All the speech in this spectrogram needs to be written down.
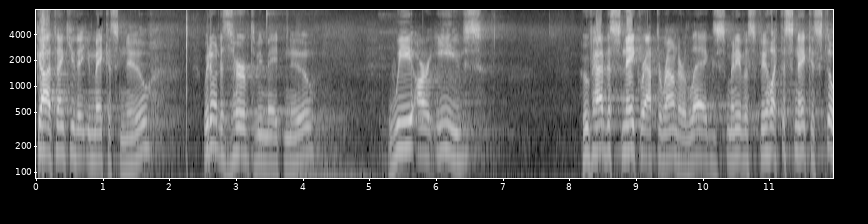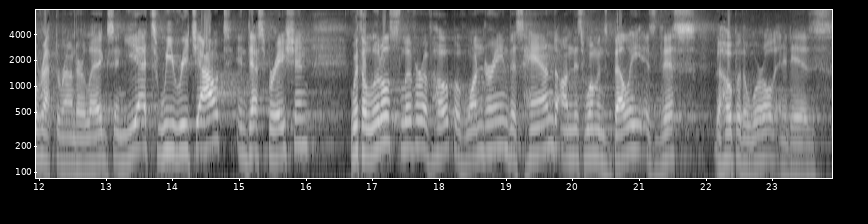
God, thank you that you make us new. We don't deserve to be made new. We are Eves who've had the snake wrapped around our legs. Many of us feel like the snake is still wrapped around our legs, and yet we reach out in desperation with a little sliver of hope of wondering this hand on this woman's belly is this the hope of the world? And it is.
